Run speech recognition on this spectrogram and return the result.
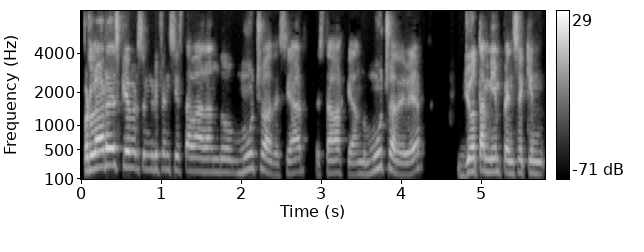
Pero la verdad es que Everson Griffin sí estaba dando mucho a desear, estaba quedando mucho a deber. Yo también pensé que,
